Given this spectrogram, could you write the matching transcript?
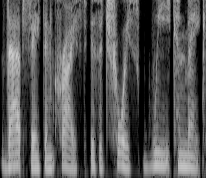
That faith in Christ is a choice we can make.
